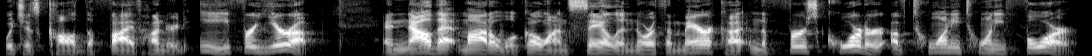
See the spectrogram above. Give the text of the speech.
which is called the 500e for Europe. And now that model will go on sale in North America in the first quarter of 2024.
